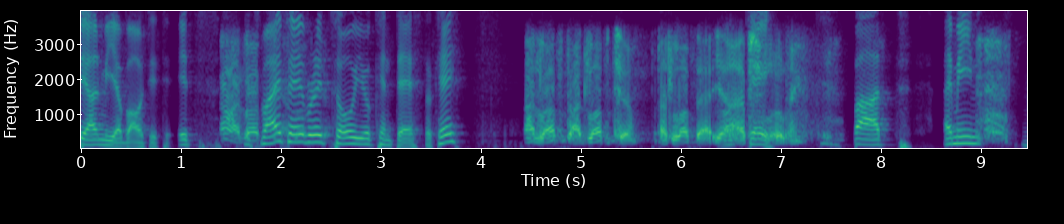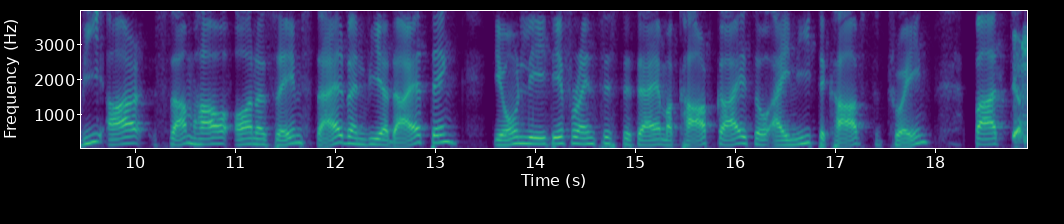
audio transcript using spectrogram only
tell me about it. It's oh, it's my favorite, so you can test. Okay. I'd love I'd love to. I'd love that. Yeah, okay. absolutely. But I mean, we are somehow on the same style when we are dieting. The only difference is that I am a carb guy, so I need the carbs to train. But yes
